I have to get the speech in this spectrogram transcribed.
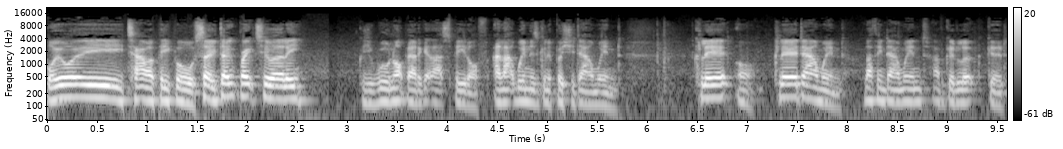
Oi, oi, tower people. So don't break too early because you will not be able to get that speed off, and that wind is going to push you downwind. Clear, oh, clear downwind. Nothing downwind. Have a good look. Good.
